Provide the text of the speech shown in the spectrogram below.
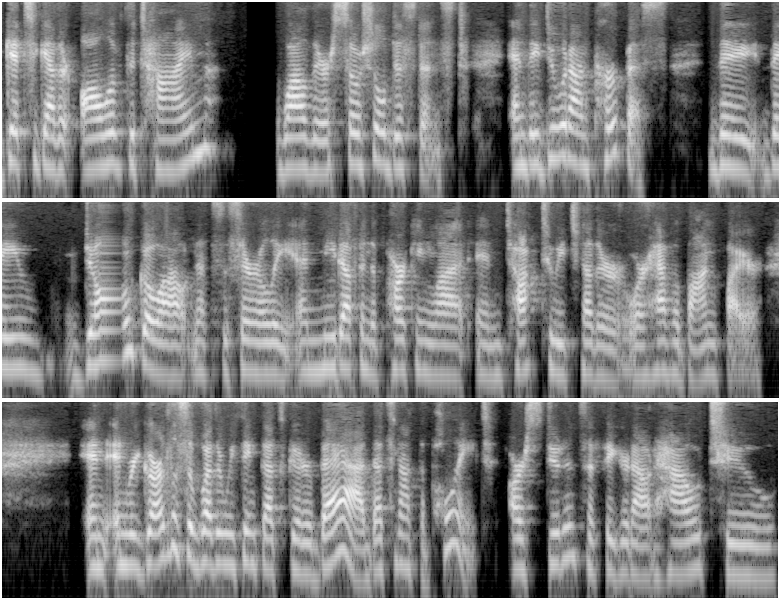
get together all of the time while they're social distanced, and they do it on purpose they they don't go out necessarily and meet up in the parking lot and talk to each other or have a bonfire and, and regardless of whether we think that's good or bad, that's not the point. Our students have figured out how to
